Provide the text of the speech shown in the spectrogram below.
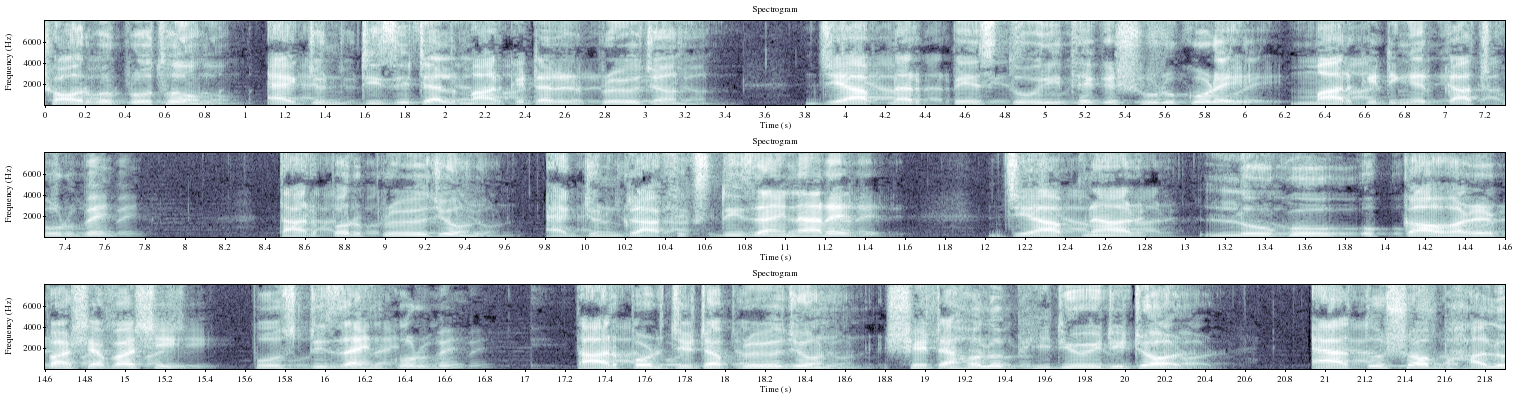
সর্বপ্রথম একজন ডিজিটাল মার্কেটারের প্রয়োজন, যে আপনার পেজ তৈরি থেকে শুরু করে মার্কেটিংয়ের কাজ করবে। তারপর প্রয়োজন একজন গ্রাফিক্স ডিজাইনারের, যে আপনার লোগো ও কাভারের পাশাপাশি পোস্ট ডিজাইন করবে। তারপর যেটা প্রয়োজন, সেটা হলো ভিডিও এডিটর। এত সব ভালো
